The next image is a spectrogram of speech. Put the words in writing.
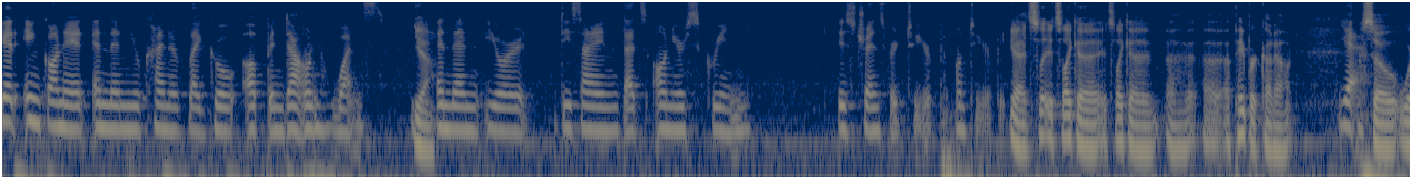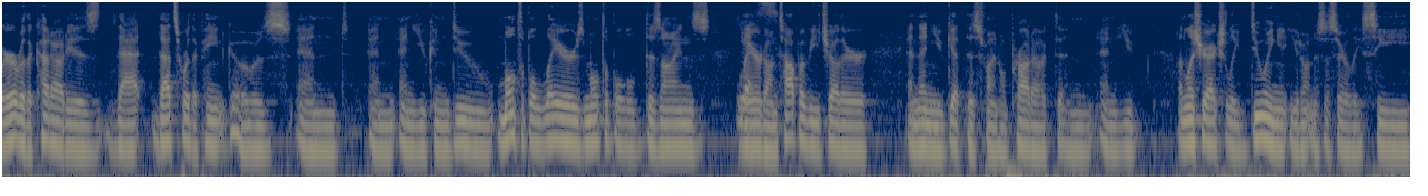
get ink on it, and then you kind of like go up and down once, Yeah. and then your design that's on your screen is transferred to your p- onto your paper. Yeah, it's it's like a it's like a, a- a paper cutout. Yeah. So wherever the cutout is, that that's where the paint goes, and and and you can do multiple layers, multiple designs layered Yes. on top of each other, and then you get this final product. And and you, unless you're actually doing it, you don't necessarily see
